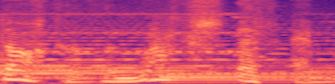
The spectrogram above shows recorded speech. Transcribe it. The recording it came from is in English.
Darker than Wax FM.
